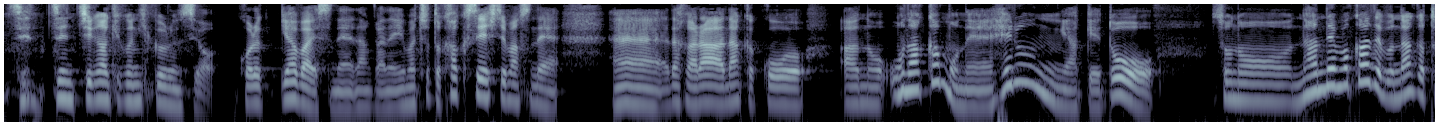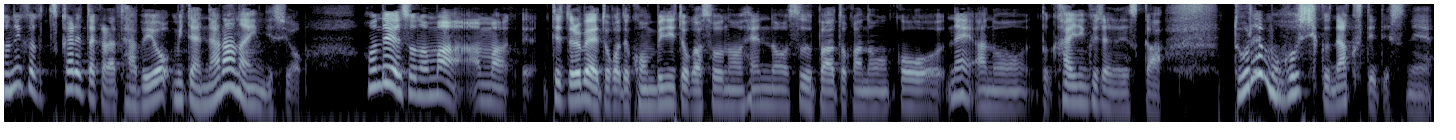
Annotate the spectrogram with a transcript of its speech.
全然違う曲に聞こえるんですよ。これやばいですね。なんかね、今ちょっと覚醒してますね。えー、だからなんかこう、あの、お腹もね、減るんやけど、その、何でもかんでもなんかとにかく疲れたから食べようみたいにならないんですよ。ほんで、そのまあ、まあ、手っ取り早いとこでコンビニとかその辺のスーパーとかの、こうね、あの、買いに行くじゃないですか。どれも欲しくなくてですね。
